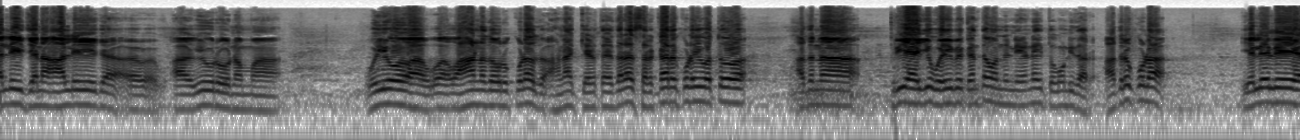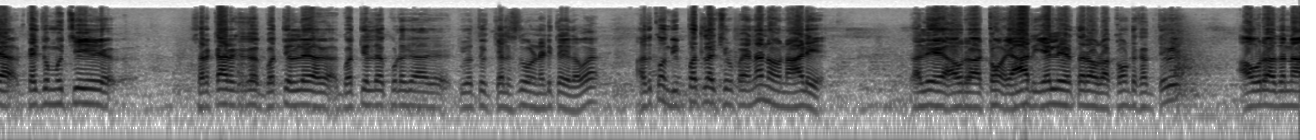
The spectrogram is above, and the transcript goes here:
ಅಲ್ಲಿ ಜನ, ಅಲ್ಲಿ ಇವರು ನಮ್ಮ ಒಯ್ಯೋ ವಾಹನದವರು ಕೂಡ ಹಣ ಕೇಳ್ತಾ ಇದ್ದಾರೆ. ಸರ್ಕಾರ ಕೂಡ ಇವತ್ತು ಅದನ್ನು ಫ್ರೀಯಾಗಿ ಒಯ್ಯಬೇಕಂತ ಒಂದು ನಿರ್ಣಯ ತೊಗೊಂಡಿದ್ದಾರೆ. ಆದರೂ ಕೂಡ ಎಲ್ಲೆಲ್ಲಿ ಕೈದು ಮುಚ್ಚಿ ಸರ್ಕಾರಕ್ಕೆ ಗೊತ್ತಿಲ್ಲ, ಗೊತ್ತಿಲ್ಲದೆ ಕೂಡ ಇವತ್ತು ಕೆಲಸಗಳು ನಡೀತಾ ಇದ್ದಾವೆ ಅದಕ್ಕೊಂದು ಇಪ್ಪತ್ತು ಲಕ್ಷ ರೂಪಾಯಿನ ನಾವು ನಾಳೆ ಅಲ್ಲಿ ಅವರ ಅಕೌ ಯಾರು ಎಲ್ಲಿ ಇರ್ತಾರೋ ಅವ್ರ ಅಕೌಂಟ್ಗೆ ಹಾಕ್ತೀವಿ. ಅವರು ಅದನ್ನು,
